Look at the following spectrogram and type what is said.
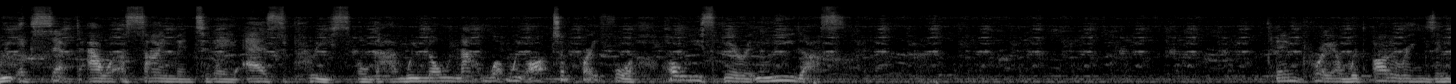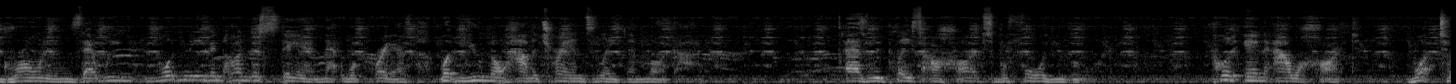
We accept our assignment today as priests, oh God. We know not what we ought to pray for. Holy Spirit, lead us in prayer with utterings and groanings that we wouldn't even understand that were prayers, but you know how to translate them, Lord God as we place our hearts before you, Lord. Put in our heart what to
